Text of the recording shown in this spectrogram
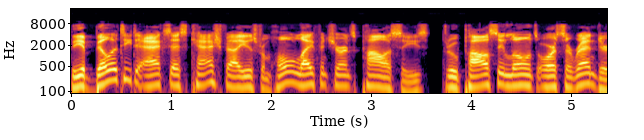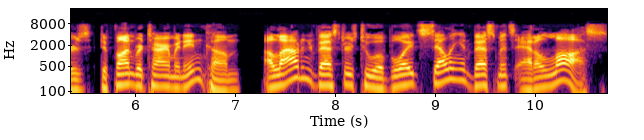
the ability to access cash values from whole life insurance policies through policy loans or surrenders to fund retirement income allowed investors to avoid selling investments at a loss.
